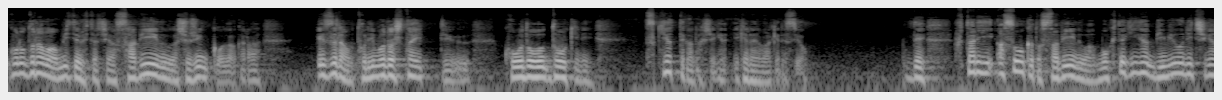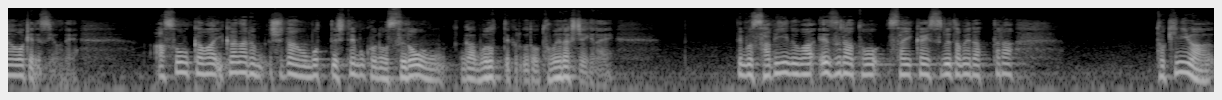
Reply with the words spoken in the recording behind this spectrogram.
このドラマを見てる人たちはサビーヌが主人公だからエズラを取り戻したいっていう行動動機に付き合っていかなくちゃいけないわけですよ。で2人アソーカとサビーヌは目的が微妙に違うわけですよね。アソーカはいかなる手段をもってしてもこのスローンが戻ってくることを止めなくちゃいけない。でもサビーヌはエズラと再会するためだったら時には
